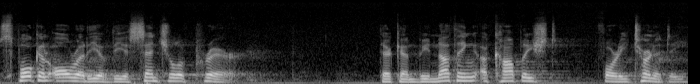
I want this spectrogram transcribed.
spoken already of the essential of prayer. There can be nothing accomplished for eternity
